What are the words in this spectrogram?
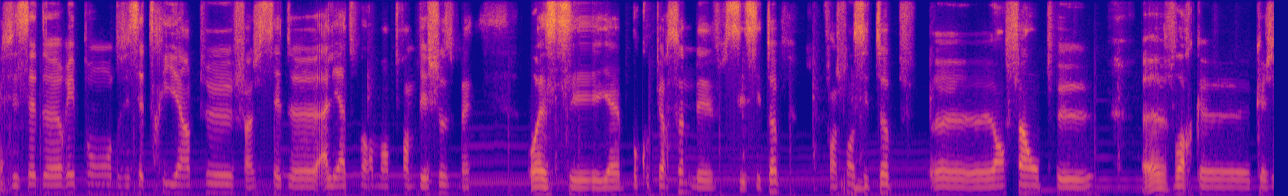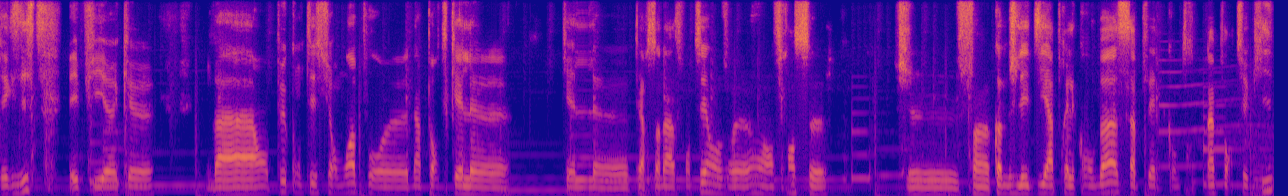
J'essaie de répondre, j'essaie de trier un peu, enfin j'essaie de aléatoirement prendre des choses, mais ouais, il y a beaucoup de personnes, mais c'est top. Franchement, c'est top. Euh, enfin, on peut euh, voir que, que j'existe et puis euh, que bah, on peut compter sur moi pour n'importe quelle, quelle personne à affronter. En, en France, je, comme je l'ai dit après le combat, ça peut être contre n'importe qui.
